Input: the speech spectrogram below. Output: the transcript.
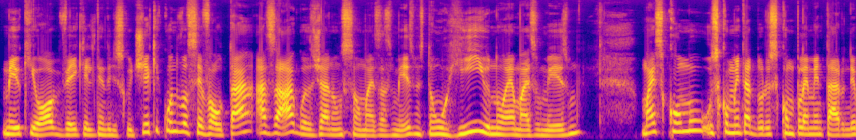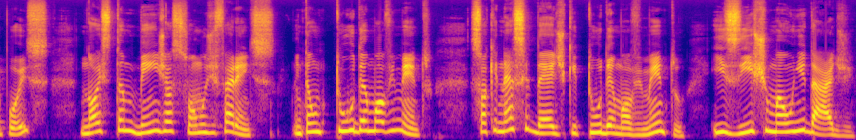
meio que óbvia que ele tenta discutir, é que quando você voltar, as águas já não são mais as mesmas, então o rio não é mais o mesmo. Mas como os comentadores complementaram depois, nós também já somos diferentes. Então tudo é movimento. Só que nessa ideia de que tudo é movimento, existe uma unidade,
